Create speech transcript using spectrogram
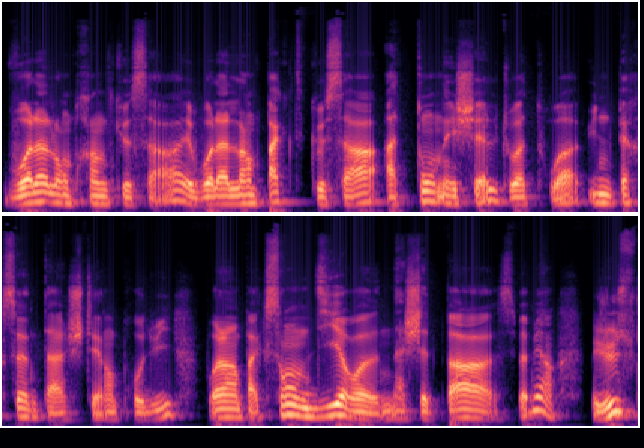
voilà l'empreinte que ça a et voilà l'impact que ça a à ton échelle. Tu vois, toi, une personne, tu as acheté un produit, voilà l'impact. Sans dire, euh, n'achète pas, c'est pas bien. Mais juste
